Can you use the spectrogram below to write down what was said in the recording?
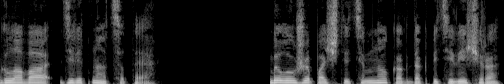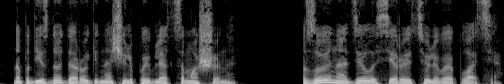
Глава девятнадцатая. Было уже почти темно, когда к пяти вечера на подъездной дороге начали появляться машины. Зоя надела серое тюлевое платье.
